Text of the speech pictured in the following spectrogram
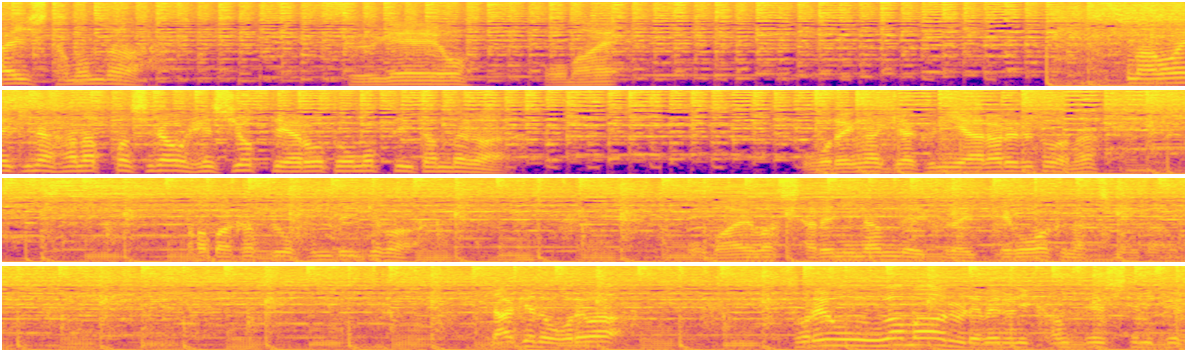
大したもんだ。すげえよお前。生意気な鼻っ柱をへし折ってやろうと思っていたんだが俺が逆にやられるとはな。パパカスを踏んでいけばお前はシャレになんねえくらい手強くなっちまうだろう。だけど俺はそれを上回るレベルに完成してみせる。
